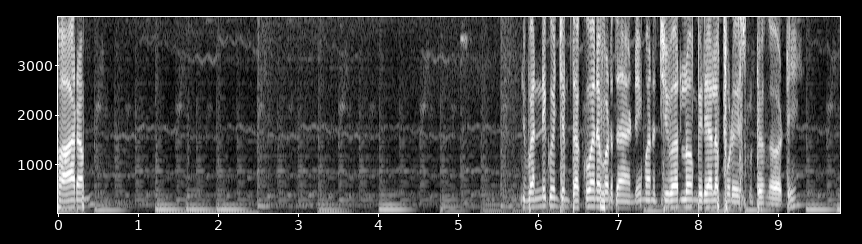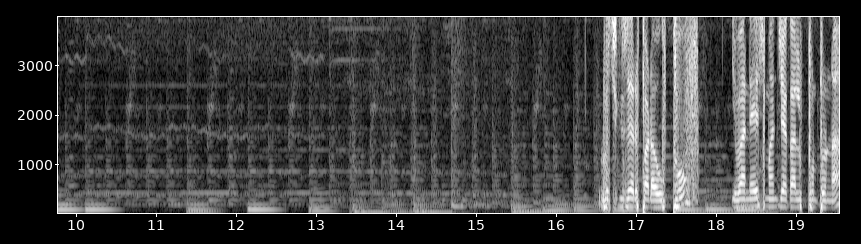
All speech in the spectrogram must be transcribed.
కారం ఇవన్నీ కొంచెం తక్కువనే పడతాయండి. మనం చివర్లో మిరియాల పొడి వేసుకుంటాం కాబట్టి. రుచికి సరిపడా ఉప్పు ఇవన్నీ వేసి మంచిగా కలుపుకుంటున్నా.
